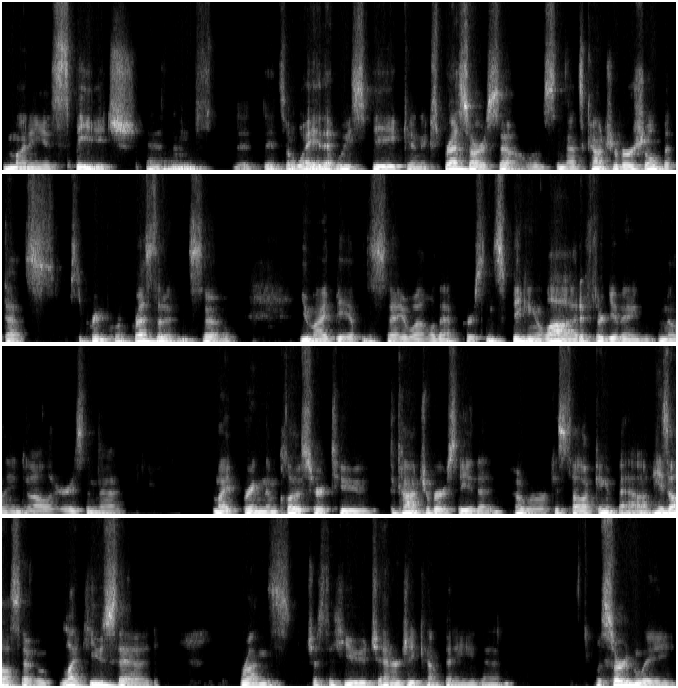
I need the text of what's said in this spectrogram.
money is speech and it's a way that we speak and express ourselves. And that's controversial, but that's Supreme Court precedent. So you might be able to say, well, that person's speaking a lot if they're giving a million dollars, and that might bring them closer to the controversy that O'Rourke is talking about. He's also, like you said, runs just a huge energy company that was certainly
